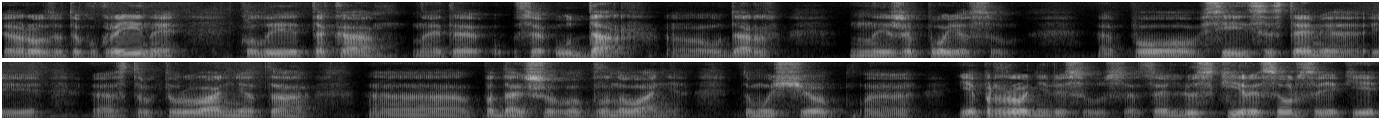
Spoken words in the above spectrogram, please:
розвиток України, коли така, знаєте, це удар, е, удар ниже поясу по всій системі і структурування та подальшого планування, тому що є природні ресурси, це людські ресурси, які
